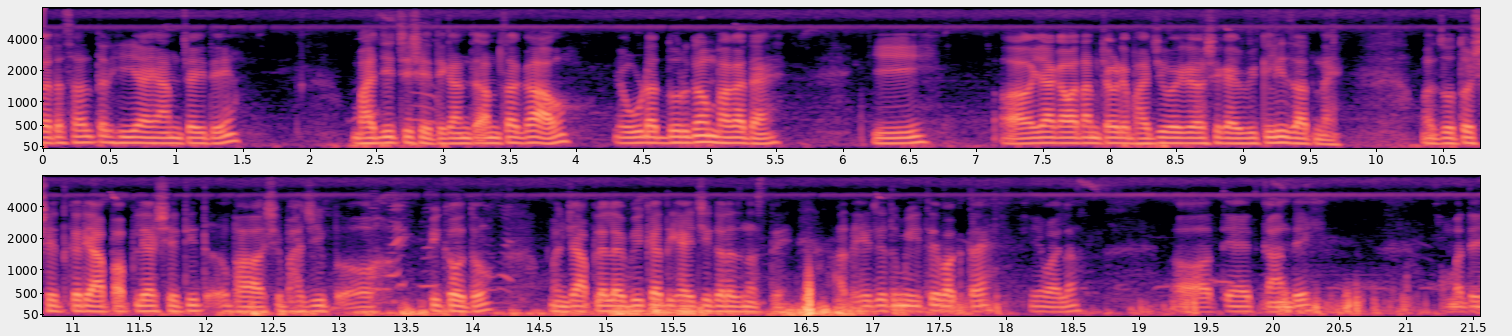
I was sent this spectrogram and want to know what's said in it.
बघत असाल तर ही आहे आमच्या इथे भाजीची शेती. कारण आमचा गाव एवढा दुर्गम भागात आहे की या गावात आमच्याकडे भाजी वगैरे अशी काही विकली जात नाही. जो तो शेतकरी आपापल्या शेतीत भा अशी भाजी पिकवतो. म्हणजे आपल्याला विकत घ्यायची गरज नसते. आता हे जे तुम्ही इथे बघताय हे वाला ते आहेत कांदे. मग ते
